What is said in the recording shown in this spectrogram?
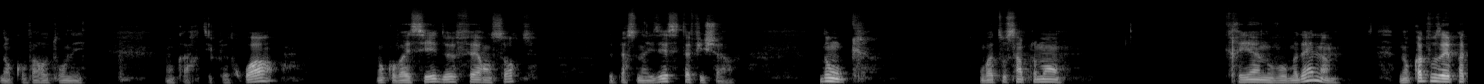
Donc on va retourner donc article 3. Donc on va essayer de faire en sorte de personnaliser cet affichage. Donc, on va tout simplement créer un nouveau modèle. Donc quand vous n'avez pas,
